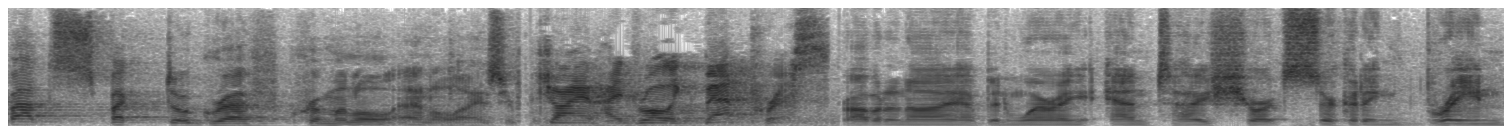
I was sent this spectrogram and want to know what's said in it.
bat spectrograph criminal analyzer. Giant hydraulic bat press. Robin and I have been wearing anti-short circuiting brain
